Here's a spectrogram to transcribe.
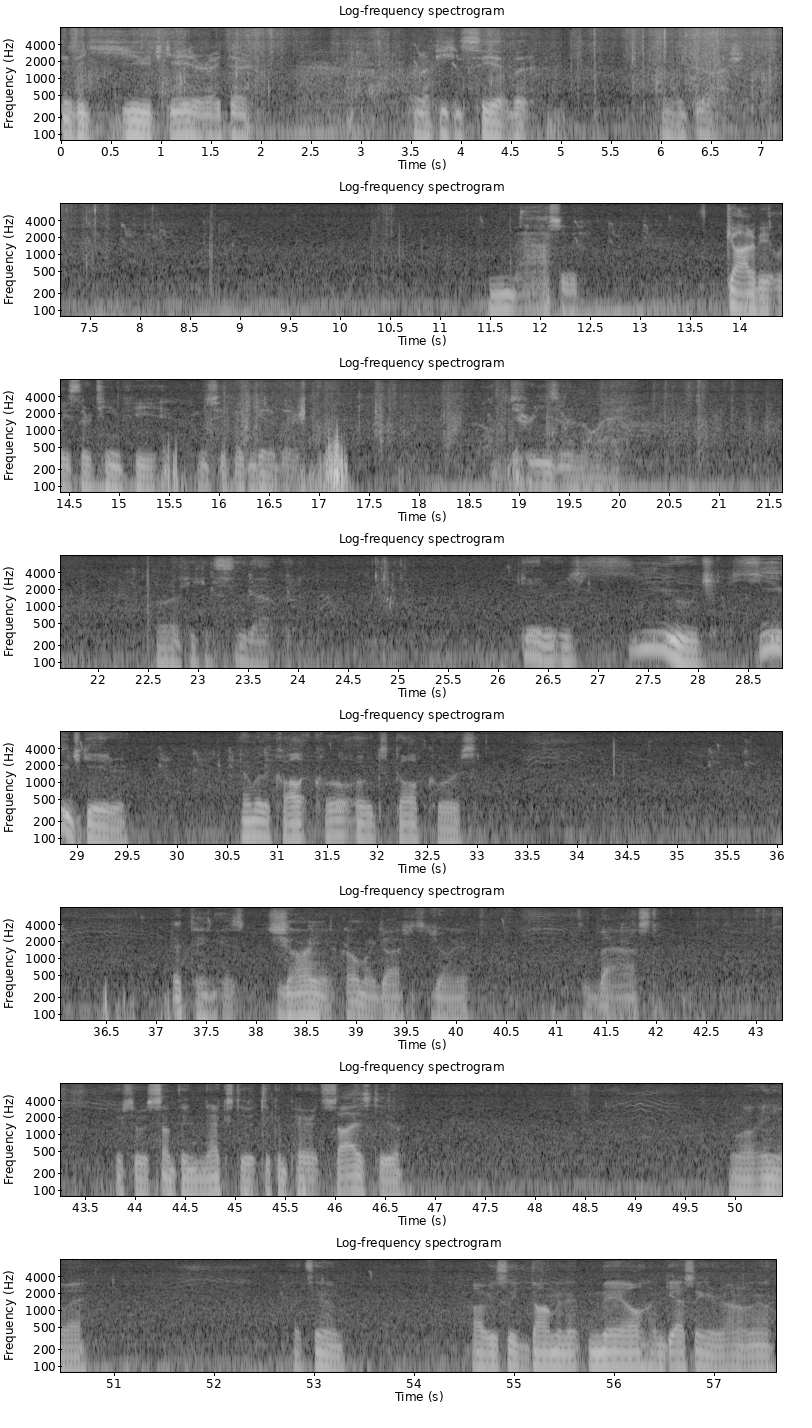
There's a huge gator right there. I don't know if you can see it, but oh my gosh. It's massive. It's gotta be at least 13 feet. Let me see if I can get a better shot. All the trees are in the way. I don't know if you can see that, but gator is huge, huge gator. I'm gonna call it Coral Oaks Golf Course. That thing is giant. Oh my gosh, it's giant. It's vast. Wish there was something next to it to compare its size to. Well, anyway. That's him. Obviously dominant male, I'm guessing, or I don't know.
